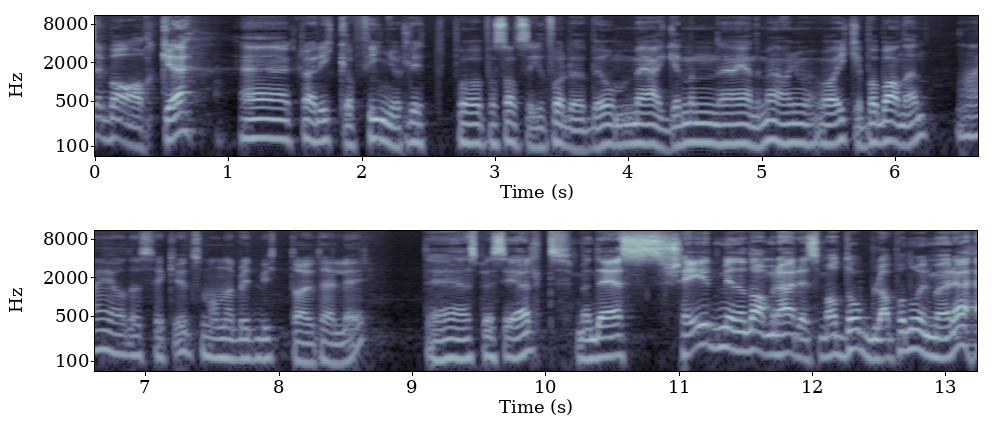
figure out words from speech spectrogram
tilbake. Jeg klarer ikke å finne ut litt på, på satsingen foreløpig med Eggen, men jeg er enig med han var ikke på banen. Nei, og det ser ikke ut som han er blitt bytta ut heller. Det er spesielt. Men det er Skeid, mine damer og herrer, som har dobla på Nordmøre.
